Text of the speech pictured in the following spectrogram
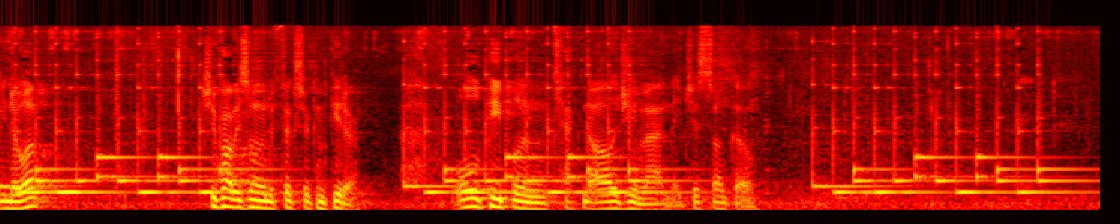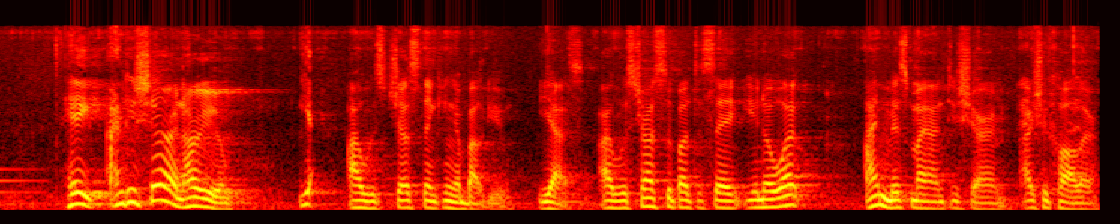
You know what? She probably just wanted to fix her computer. Old people and technology, man, they just don't go. Hey, Auntie Sharon, how are you? Yeah, I was just thinking about you. Yes, I was just about to say, you know what? I miss my Auntie Sharon. I should call her.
